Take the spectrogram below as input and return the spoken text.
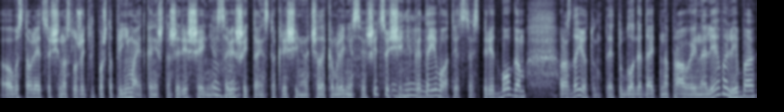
выставляет священнослужитель, потому что принимает, конечно же, решение угу. совершить таинство крещения над человеком или не совершить священник. Угу. Это его ответственность перед Богом. Раздает он эту благодать направо и налево, либо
